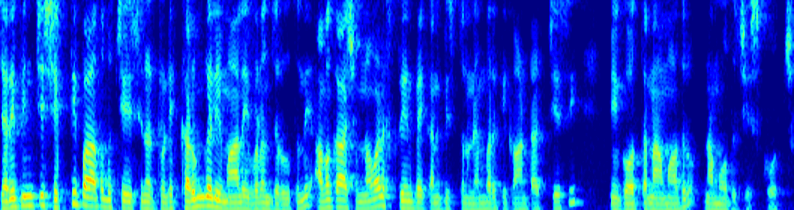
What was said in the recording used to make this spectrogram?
జరిపించి శక్తిపాతము చేసినటువంటి కరుంగలి మాల ఇవ్వడం జరుగుతుంది. అవకాశం ఉన్నవాడు స్క్రీన్పై కనిపిస్తున్న నెంబర్కి కాంటాక్ట్ చేసి మీ గోత్రనామాదులు నమోదు చేసుకోవచ్చు.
